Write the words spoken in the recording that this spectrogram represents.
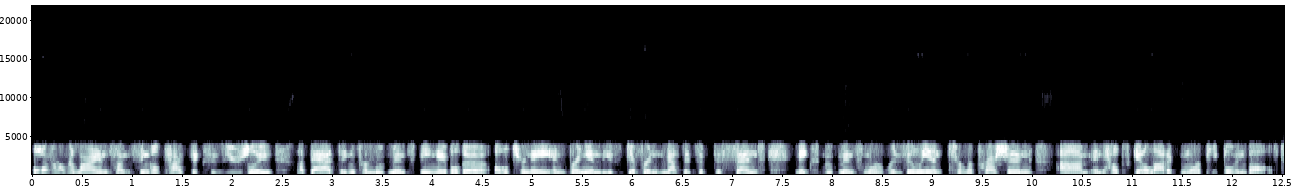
over reliance on single tactics is usually a bad thing for movements. Being able to alternate and bring in these different methods of dissent makes movements more resilient to repression um, and helps get a lot of more people involved.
